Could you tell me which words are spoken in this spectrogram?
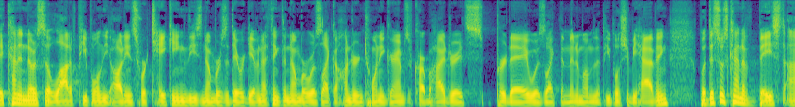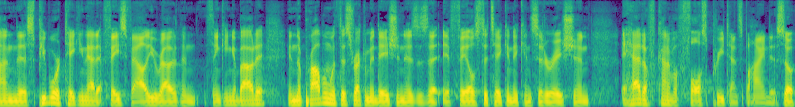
I kind of noticed a lot of people in the audience were taking these numbers that they were given. I think the number was like 120 grams of carbohydrates per day was like the minimum that people should be having. But this was kind of based on this. People were taking that at face value rather than thinking about it. And the problem with this recommendation is, is that it fails to take into consideration it had a kind of a false pretense behind it. So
